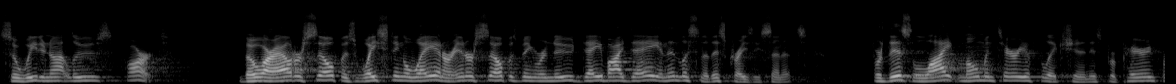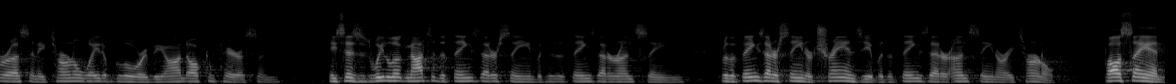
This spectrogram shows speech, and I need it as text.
So we do not lose heart. Though our outer self is wasting away and our inner self is being renewed day by day. And then listen to this crazy sentence. For this light momentary affliction is preparing for us an eternal weight of glory beyond all comparison he says, as we look not to the things that are seen, but to the things that are unseen. For the things that are seen are transient, but the things that are unseen are eternal. Paul's saying,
